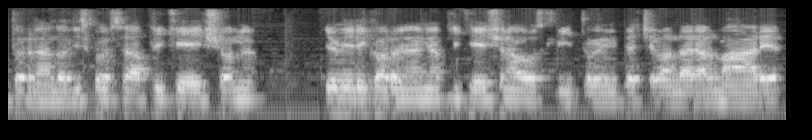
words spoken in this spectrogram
tornando al discorso dell'application, io mi ricordo nella mia application avevo scritto che mi piaceva andare al mare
